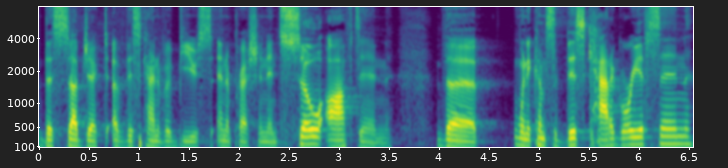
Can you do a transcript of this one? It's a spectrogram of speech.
the subject of this kind of abuse and oppression. And so often, the, when it comes to this category of sin,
